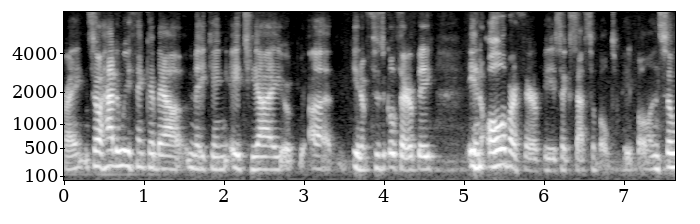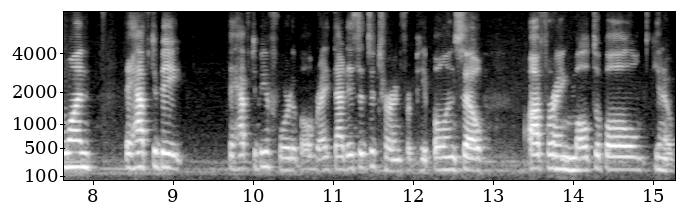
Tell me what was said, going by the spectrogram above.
right? So how do we think about making ATI, uh, you know, physical therapy in all of our therapies accessible to people? And so one, they have to be they have to be affordable, right? That is a deterrent for people. And so offering multiple, you know,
